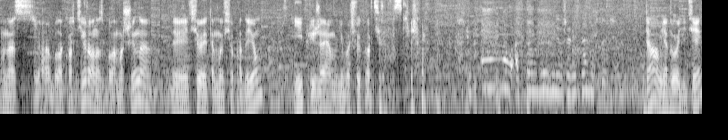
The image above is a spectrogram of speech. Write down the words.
У нас э, была квартира, у нас была машина. И все это мы все продаем и приезжаем в небольшую квартиру в Москве. А в том времени уже ребенок тоже? Да, у меня двое детей.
